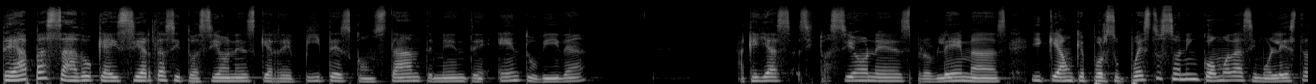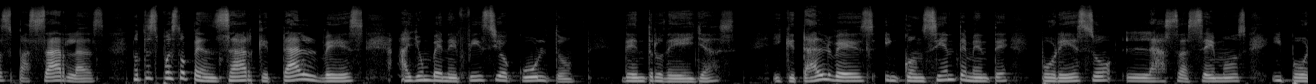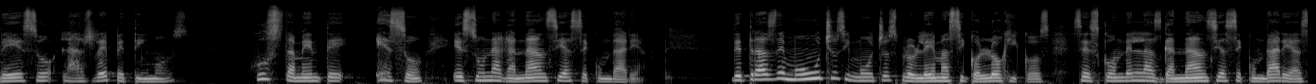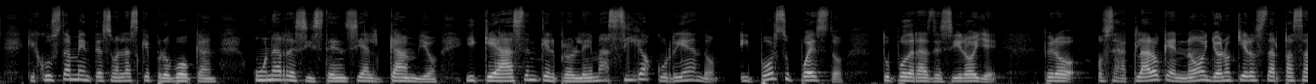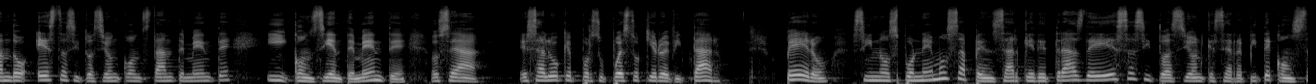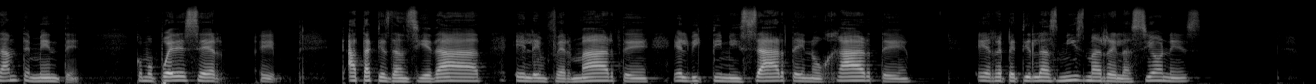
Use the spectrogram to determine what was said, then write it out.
¿Te ha pasado que hay ciertas situaciones que repites constantemente en tu vida? Aquellas situaciones, problemas, y que aunque por supuesto son incómodas y molestas pasarlas, ¿no te has puesto a pensar que tal vez hay un beneficio oculto dentro de ellas? Y que tal vez inconscientemente por eso las hacemos y por eso las repetimos. Justamente eso es una ganancia secundaria. Detrás de muchos y muchos problemas psicológicos se esconden las ganancias secundarias, que justamente son las que provocan una resistencia al cambio y que hacen que el problema siga ocurriendo. Y por supuesto, tú podrás decir, oye, pero, o sea, claro que no, yo no quiero estar pasando esta situación constantemente y conscientemente. O sea, es algo que por supuesto quiero evitar. Pero si nos ponemos a pensar que detrás de esa situación que se repite constantemente, como puede ser eh, ataques de ansiedad, el enfermarte, el victimizarte, enojarte, eh, repetir las mismas relaciones,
